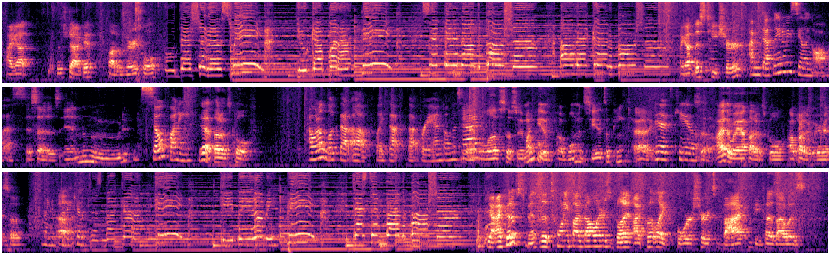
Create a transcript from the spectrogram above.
I got this jacket. Thought it was very cool. Ooh, got this T-shirt. I'm definitely gonna be stealing all of this. It says "In the Mood." It's so funny. Yeah, I thought it was cool. I want to look that up, like that that brand on the tag. Yeah, love so sweet. It might be a, a woman. See, it's a pink tag. Yeah, it's cute. So either way, I thought it was cool. I'll probably wear it. So I think it's uh, pretty cute. Kind of heat. Keep it on repeat. Justify the motion. yeah, I could have spent the twenty five dollars, but I put like four shirts back because I was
